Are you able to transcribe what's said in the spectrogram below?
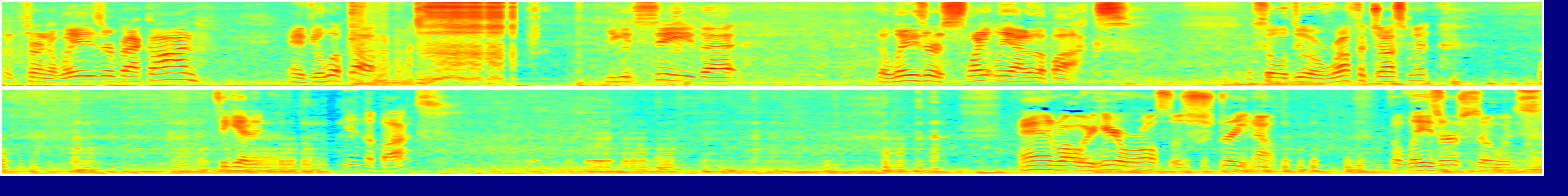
I'll turn the laser back on, and if you look up, you can see that the laser is slightly out of the box. So we'll do a rough adjustment to get it in the box. And while we're here, we're also straightening out the laser so it's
